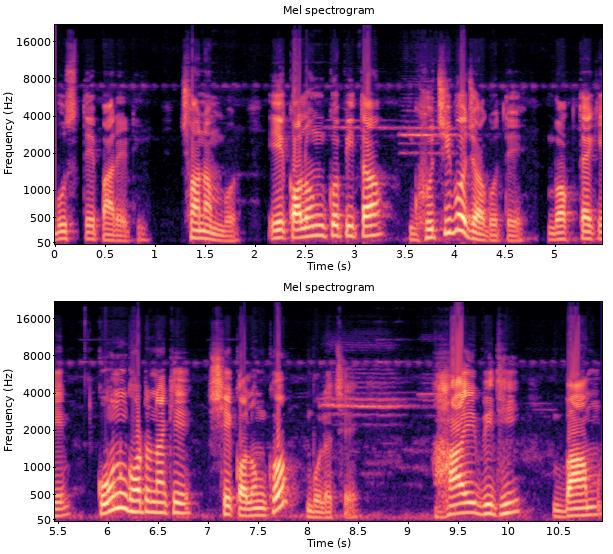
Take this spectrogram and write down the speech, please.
বুঝতে পারেনি। ছ নম্বর, এ কলঙ্ক পিতা ঘুচিব জগতে। বক্তাকে কোন ঘটনাকে সে কলঙ্ক বলেছে? হায় বিধি, বাম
